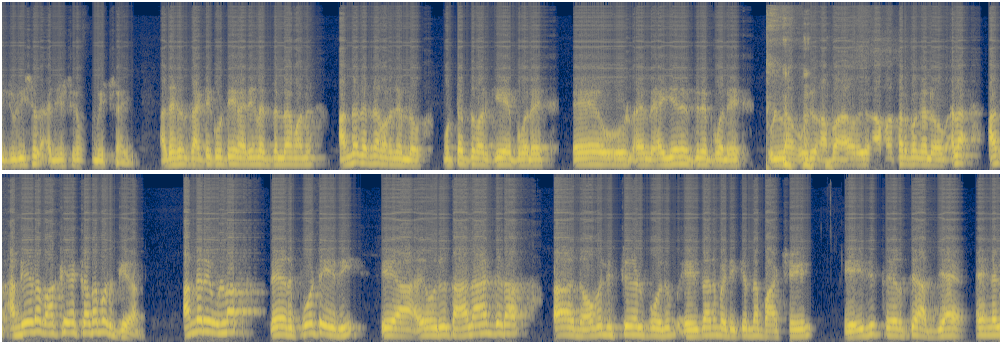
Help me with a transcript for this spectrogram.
ജുഡീഷ്യൽ അന്വേഷണ കമ്മീഷനായി അദ്ദേഹം കട്ടിക്കൂട്ടിയ കാര്യങ്ങൾ എന്തെല്ലാമാണ്? അങ്ങ് തന്നെ പറഞ്ഞല്ലോ മുട്ടത്ത് വർക്കിയെ പോലെ അയ്യനത്തിനെ പോലെ ഉള്ള ഒരു അപ ഒരു അപസർപ്പക ലോകം. അല്ല അങ്ങയുടെ വാക്കിനെ കടമെടുക്കുകയാണ്. അങ്ങനെയുള്ള റിപ്പോർട്ട് എഴുതി ഒരു താലാങ്കട നോവലിസ്റ്റുകൾ പോലും എഴുതാൻ പഠിക്കുന്ന ഭാഷയിൽ എഴുതി തീർത്ത അധ്യായങ്ങൾ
